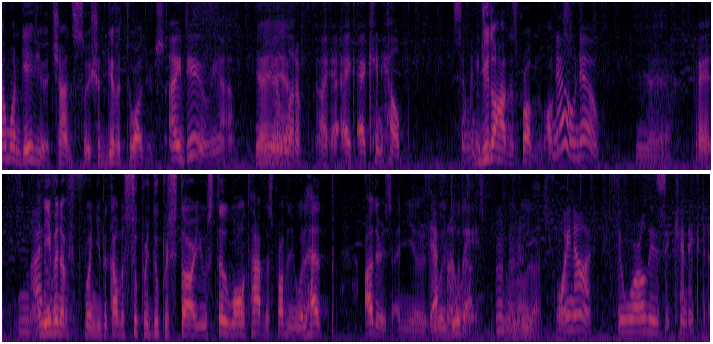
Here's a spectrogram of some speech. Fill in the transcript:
someone gave you a chance so you should give it to others I do, yeah. Yeah, I yeah, do yeah. a lot of, I, I, I can help so many you people. don't have this problem obviously No, no. yeah, yeah, yeah. But mm, I and don't even know. if when you become a super duper star you still won't have this problem you will help others and you, you will do that Definitely. you will do that Why not? The world is connected.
